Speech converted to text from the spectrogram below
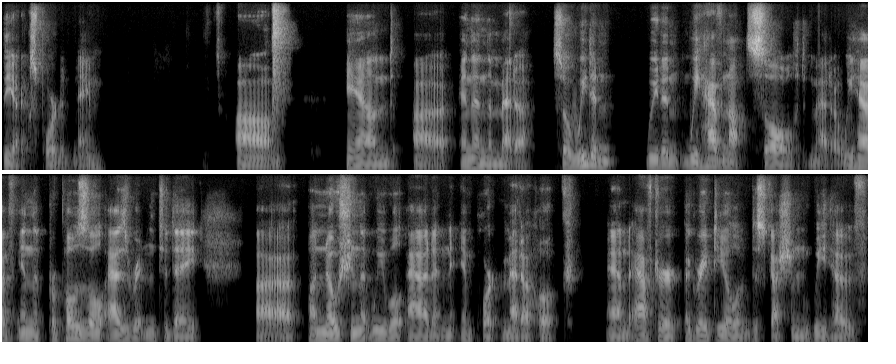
the exported name. Um, and, uh, and then the meta. So we didn't, we didn't, we have not solved meta. We have in the proposal as written today, uh, a notion that we will add an import meta hook. And after a great deal of discussion, we have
